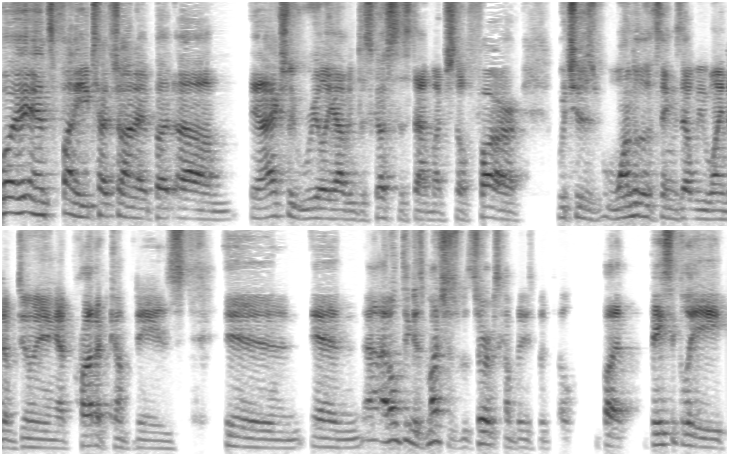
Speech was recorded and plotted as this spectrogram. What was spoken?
well, and it's funny you touched on it, but um, I actually really haven't discussed this that much so far. Which is one of the things that we wind up doing at product companies, in and I don't think as much as with service companies, but but basically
